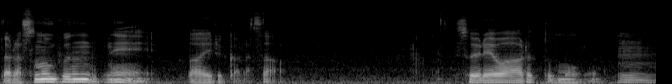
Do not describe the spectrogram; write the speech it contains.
たらその分ね映えるからさ。それはあると思う。ようん。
